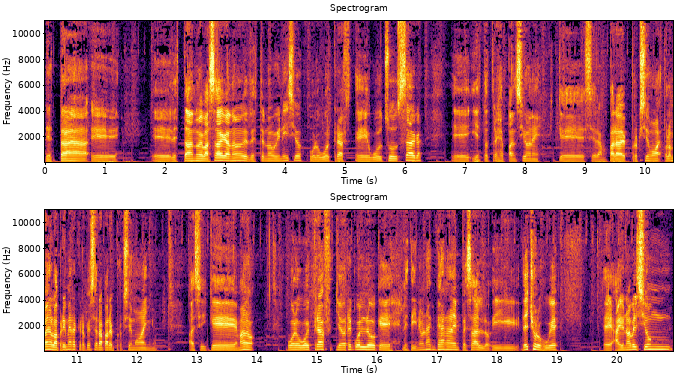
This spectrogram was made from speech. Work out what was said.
de esta eh, eh, de esta nueva saga, ¿no? De este nuevo inicio, World of Warcraft eh, World Soul Saga. Y estas tres expansiones que serán para el próximo, por lo menos la primera creo que será para el próximo año. Así que, mano, World of Warcraft, yo recuerdo que les tenía unas ganas de empezarlo y de hecho lo jugué. hay una versión,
